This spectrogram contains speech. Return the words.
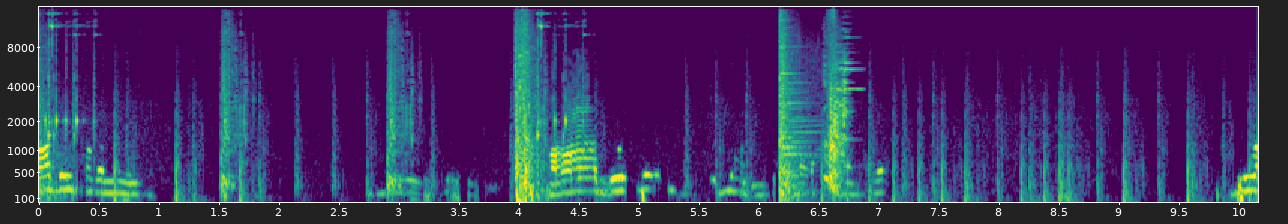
हाँ दो सौ करना हाँ दो सौ Blue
